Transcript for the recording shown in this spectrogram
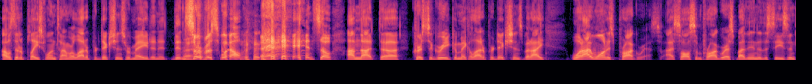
I was at a place one time where a lot of predictions were made and it didn't serve us well, and so I'm not uh, Chris the Greek and make a lot of predictions. But I, what I want is progress. I saw some progress by the end of the season.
